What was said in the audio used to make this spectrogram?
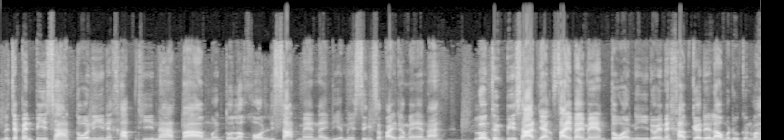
หรือจะเป็นปีศาจตัวนี้นะครับที่หน้าตาเหมือนตัวละครลิซาร์ดแมนใน The Amazing Spider-Man นะ รวมถึงปีศาจอย่างไซไบแมนตัวนี้ด้วยนะครับ ก็เดี๋ยวเรามาดูกันว่า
